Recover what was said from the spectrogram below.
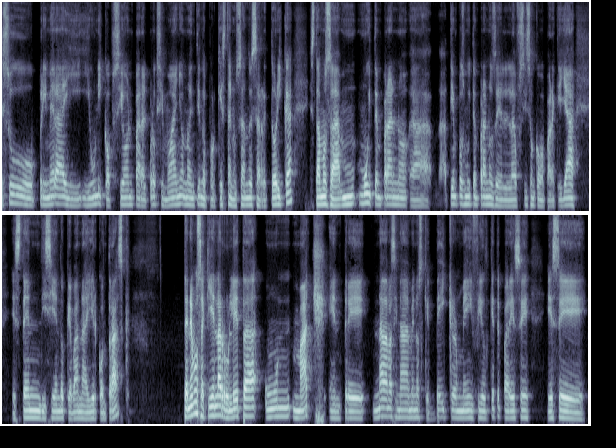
su primera y, única opción para el próximo año. No entiendo por qué están usando esa retórica. Estamos a muy temprano, a, a tiempos muy tempranos de la offseason como para que ya estén diciendo que van a ir con Trask. Tenemos aquí en la ruleta un match entre nada más y nada menos que Baker Mayfield. ¿Qué te parece ese,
